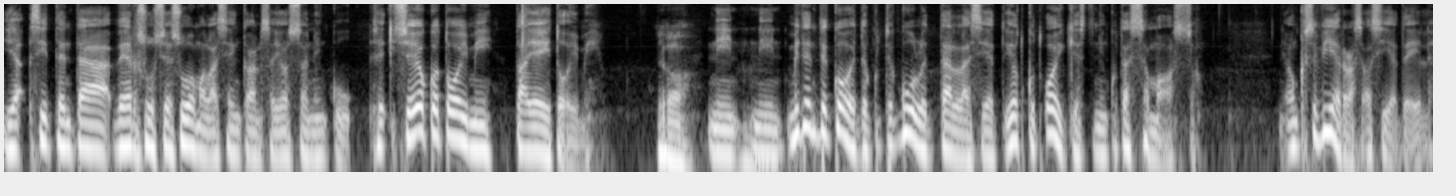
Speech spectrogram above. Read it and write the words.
Ja sitten tämä versus ja suomalaisen kanssa, jossa niinku, se, se joko toimii tai ei toimi. Joo. Niin, mm. niin miten te koette, kun te kuulette tällaisia, että jotkut oikeasti niin kuin tässä maassa, niin onko se vieras asia teille?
